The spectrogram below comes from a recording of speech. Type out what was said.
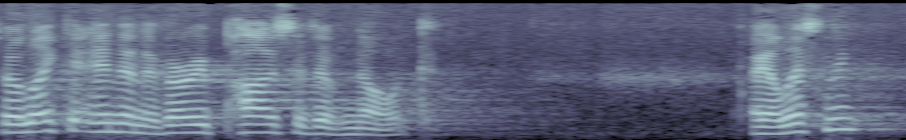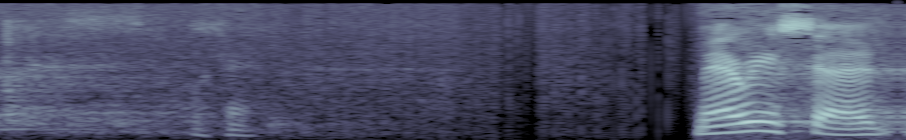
So I'd like to end on a very positive note. Are you listening? Okay. Mary said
